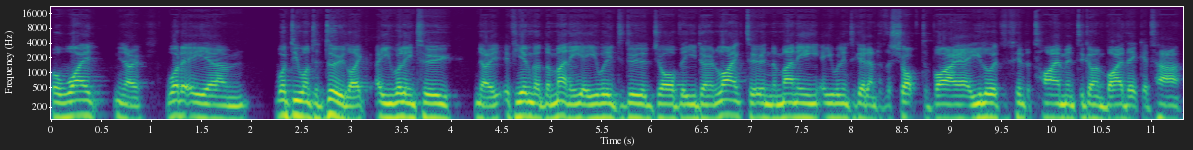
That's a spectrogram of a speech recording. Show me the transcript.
but why you know what a um, what do you want to do? Like, are you willing to you know if you haven't got the money, are you willing to do a job that you don't like to earn the money? Are you willing to go down to the shop to buy it? Are you willing to spend the time and to go and buy that guitar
